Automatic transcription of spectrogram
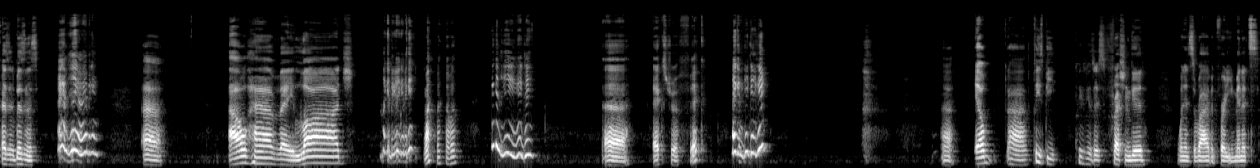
President business. Uh, I'll have a large. What? Uh, extra thick. Uh, it'll, uh, please be, please be just fresh and good when it's arrived in 30 minutes.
